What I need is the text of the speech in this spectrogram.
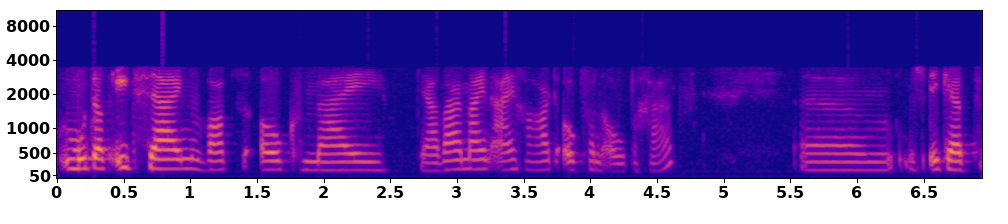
moet dat iets zijn wat ook mij, ja, waar mijn eigen hart ook van open gaat. Um, dus ik heb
